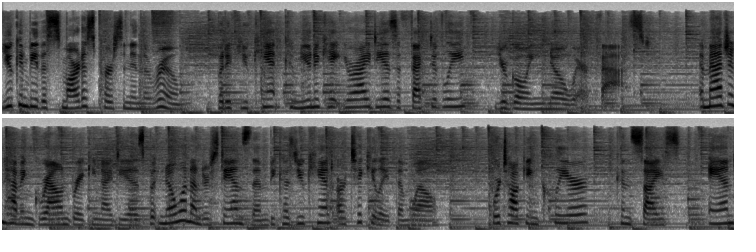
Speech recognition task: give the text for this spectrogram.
You can be the smartest person in the room, but if you can't communicate your ideas effectively, you're going nowhere fast. Imagine having groundbreaking ideas, but no one understands them because you can't articulate them well. We're talking clear, concise, and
